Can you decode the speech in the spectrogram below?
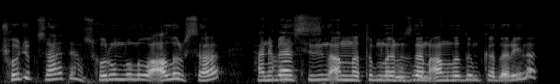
çocuk zaten sorumluluğu alırsa hani ben sizin anlatımlarınızdan anladığım kadarıyla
